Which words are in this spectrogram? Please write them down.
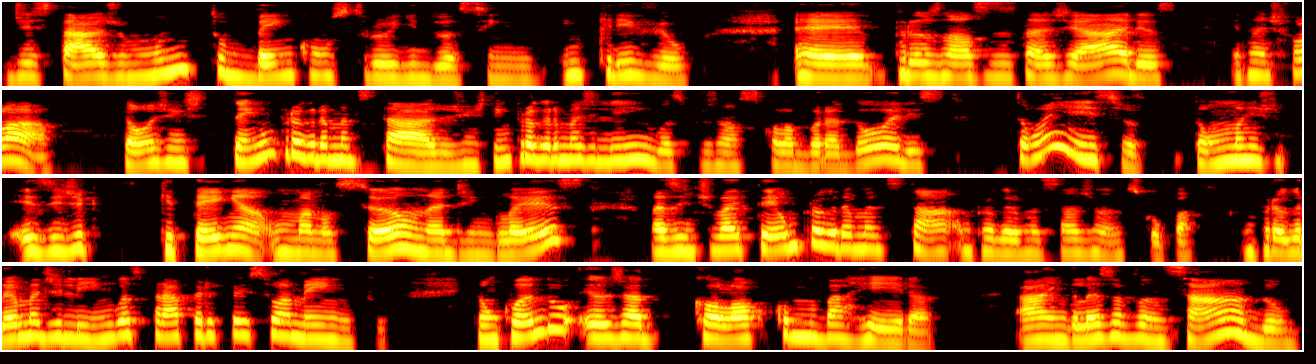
de estágio muito bem construído, assim, incrível é, para os nossos estagiários. Então a gente falou, ah, então a gente tem um programa de estágio, a gente tem programa de línguas para os nossos colaboradores. Então é isso. Então a gente exige que tenha uma noção, né, de inglês, mas a gente vai ter um programa de estágio, um programa de estágio, não, desculpa, um programa de línguas para aperfeiçoamento. Então, quando eu já coloco como barreira ah, inglês avançado,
